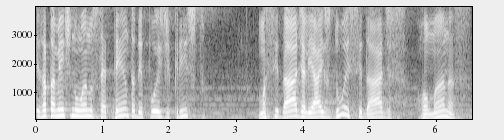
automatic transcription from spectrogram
exatamente no ano 70 depois de Cristo, uma cidade, aliás, duas cidades romanas,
